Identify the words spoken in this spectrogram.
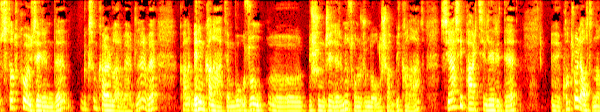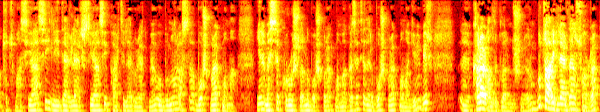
statüko üzerinde bir kısım kararlar verdiler ve benim kanaatim bu uzun e, düşüncelerimin sonucunda oluşan bir kanaat. Siyasi partileri de e, kontrol altında tutma, siyasi liderler, siyasi partiler üretme ve bunları asla boş bırakmama, yine meslek kuruluşlarını boş bırakmama, gazeteleri boş bırakmama gibi bir e, karar aldıklarını düşünüyorum. Bu tarihlerden sonra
